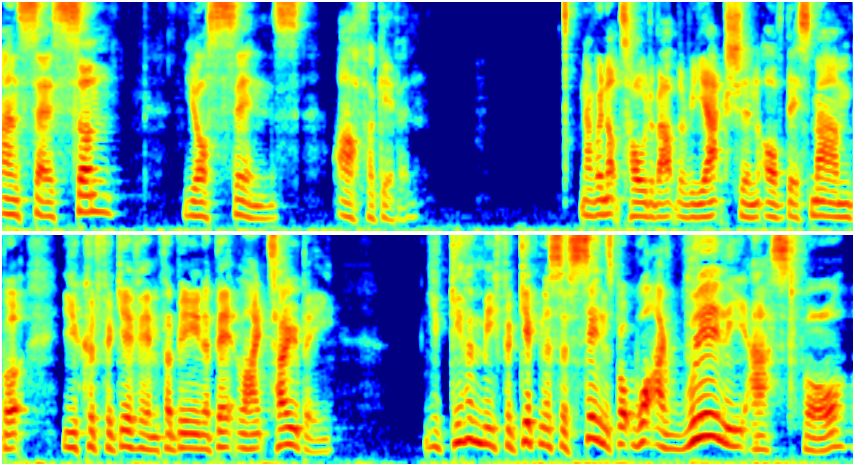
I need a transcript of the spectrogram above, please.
and says, Son, your sins are forgiven. Now, we're not told about the reaction of this man, but you could forgive him for being a bit like Toby. You've given me forgiveness of sins, but what I really asked for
